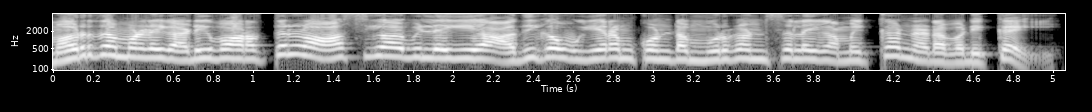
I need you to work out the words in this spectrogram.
மருதமலை அடிவாரத்தில் ஆசியாவிலேயே அதிக உயரம் கொண்ட முருகன் சிலை அமைக்க நடவடிக்கை.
